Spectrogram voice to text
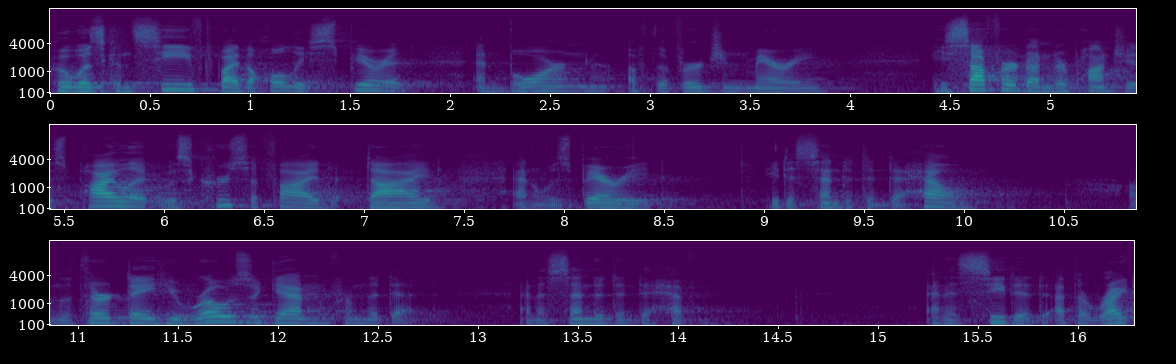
who was conceived by the Holy Spirit and born of the Virgin Mary. He suffered under Pontius Pilate, was crucified, died, and was buried. He descended into hell. On the third day, he rose again from the dead and ascended into heaven, and is seated at the right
